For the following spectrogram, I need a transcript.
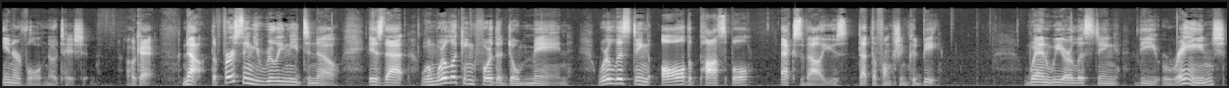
interval notation. Okay, now the first thing you really need to know is that when we're looking for the domain, we're listing all the possible x values that the function could be. When we are listing the range,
